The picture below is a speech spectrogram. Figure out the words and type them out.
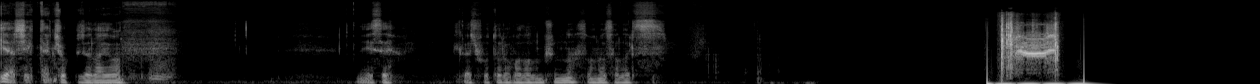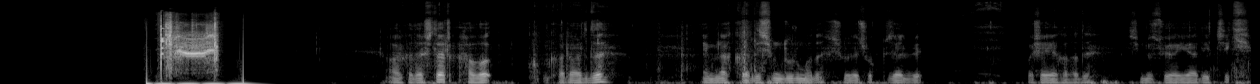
Gerçekten çok güzel hayvan. Neyse. Birkaç fotoğraf alalım şununla sonra salarız. Arkadaşlar hava karardı. Emrah kardeşim durmadı. Şöyle çok güzel bir paşa yakaladı. Şimdi suya iade edecek.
